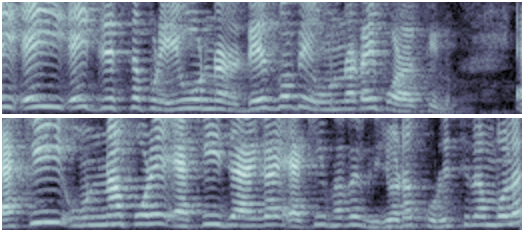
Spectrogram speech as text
এই এই এই ড্রেসটা পরে, এই ওড়নাটা ড্রেস বলতে এই ওড়নাটাই পরা ছিল। একই ওড়না পরে, একই জায়গায়, একইভাবে ভিডিওটা করেছিলাম বলে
